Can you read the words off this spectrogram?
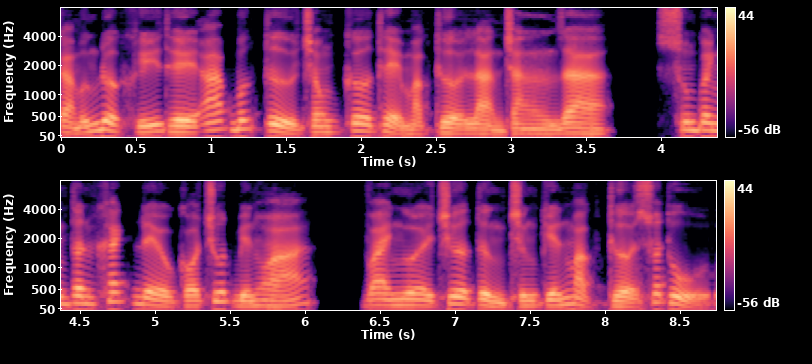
Cảm ứng được khí thế áp bức từ trong cơ thể mặc thừa làn tràn ra, xung quanh tân khách đều có chút biến hóa, vài người chưa từng chứng kiến mặc thừa xuất thủ,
